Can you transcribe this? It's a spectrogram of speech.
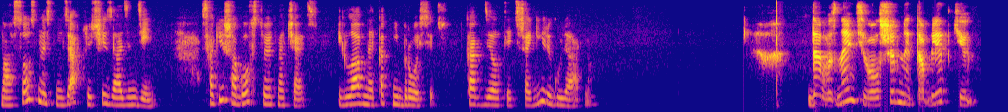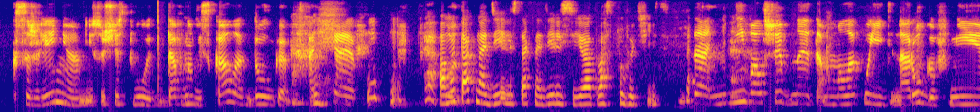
Но осознанность нельзя включить за один день. С каких шагов стоит начать? И главное, как не бросить? Как делать эти шаги регулярно? Да, вы знаете, волшебные таблетки, к сожалению, не существует. Давно искала, долго. А мы так надеялись, так надеялись ее от вас получить. Да, ни волшебное там молоко единорогов, ни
